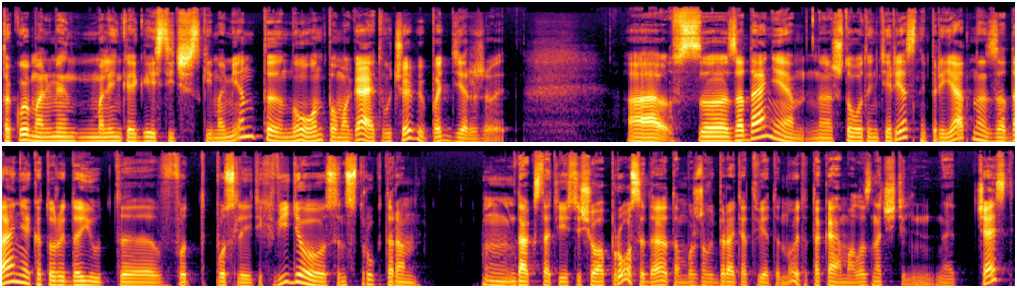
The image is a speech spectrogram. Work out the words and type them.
такой маленький эгоистический момент, но он помогает в учебе, поддерживает. А, с задания, что вот интересно, приятно, задания, которые дают э, вот после этих видео с инструктором, да, кстати, есть еще опросы, да, там можно выбирать ответы, но это такая малозначительная часть.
